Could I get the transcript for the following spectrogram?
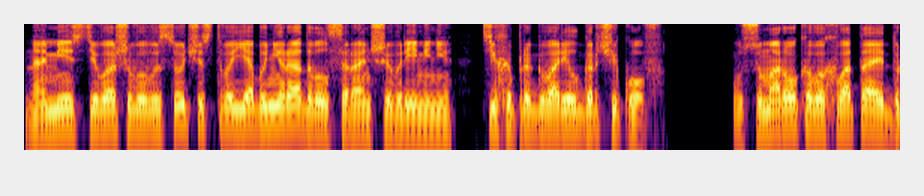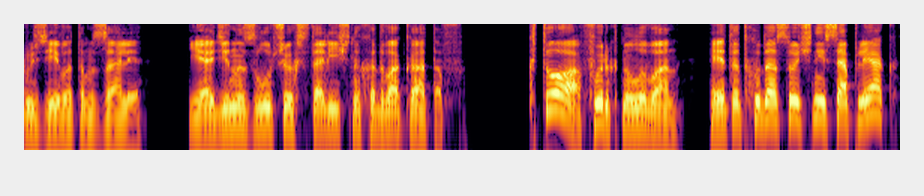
«На месте вашего высочества я бы не радовался раньше времени», — тихо проговорил Горчаков. «У Сумарокова хватает друзей в этом зале, и один из лучших столичных адвокатов. «Кто?» — фыркнул Иван. «Этот худосочный сопляк?»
